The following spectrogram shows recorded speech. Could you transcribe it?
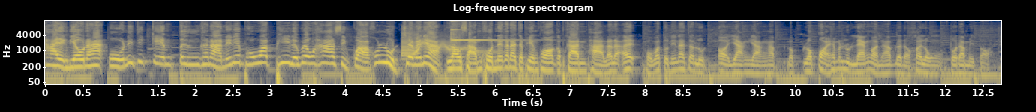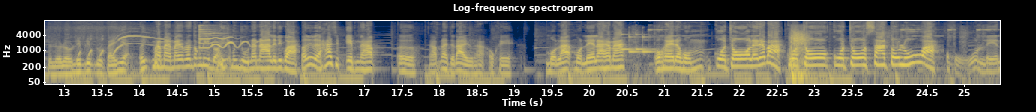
ทายอย่างเดียวนะฮะ โอ้นี่ที่เกมตึงขนาดนี้เนี่ยเพราะว่าพี่เลเวล 50 กว่าเขาหลุดใช่ไหมเนี่ย เรา 3 คนเนี่ยก็น่าจะเพียงพอกับการผ่านแล้วแหละ เอ้ยผมว่าตัวนี้น่าจะหลุดอ๋อยังยังครับ เราเราปล่อยให้มันหลุดแรงก่อนนะครับแล้วเดี๋ยวค่อยลงตัวดาเมจต่อ เดี๋ยวเร็วๆรีบๆหลุดไปเฮียเอ้ยไม่ไม่ไม่ไม่ต้องรีบหรอกเฮียมึงอยู่นานๆเลยดีกว่า ตอนนี้เหลือ 50M นะครับ เออ นะครับ น่าจะได้อยู่นะฮะ โอเค หมดละ หมดเลยแล้วใช่ไหม โอเคเดี๋ยวผมโกโจเลยได้ป่ะโกโจโกโจซาโตรุว่ะโอ้โหเลน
